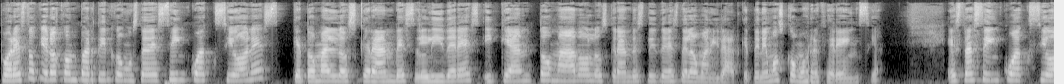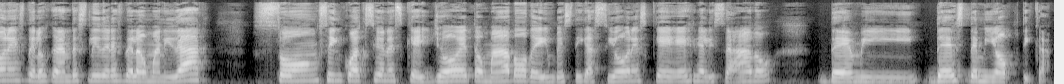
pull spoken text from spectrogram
Por esto quiero compartir con ustedes cinco acciones que toman los grandes líderes y que han tomado los grandes líderes de la humanidad, que tenemos como referencia. Estas cinco acciones de los grandes líderes de la humanidad son cinco acciones que yo he tomado de investigaciones que he realizado de mi, desde mi óptica.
